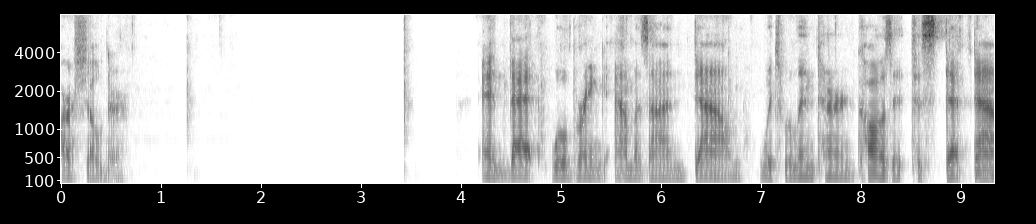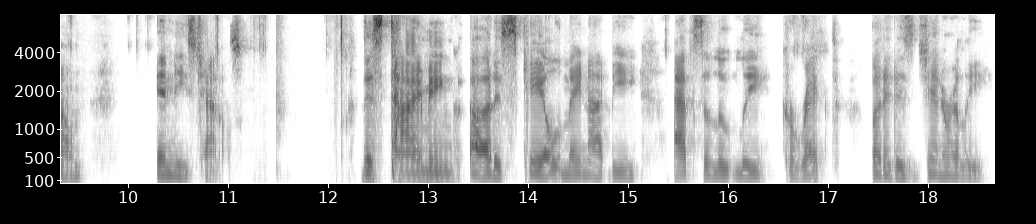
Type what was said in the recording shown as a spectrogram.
our shoulder. And that will bring Amazon down, which will in turn cause it to step down in these channels. This timing, uh, the scale may not be absolutely correct, but it is generally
